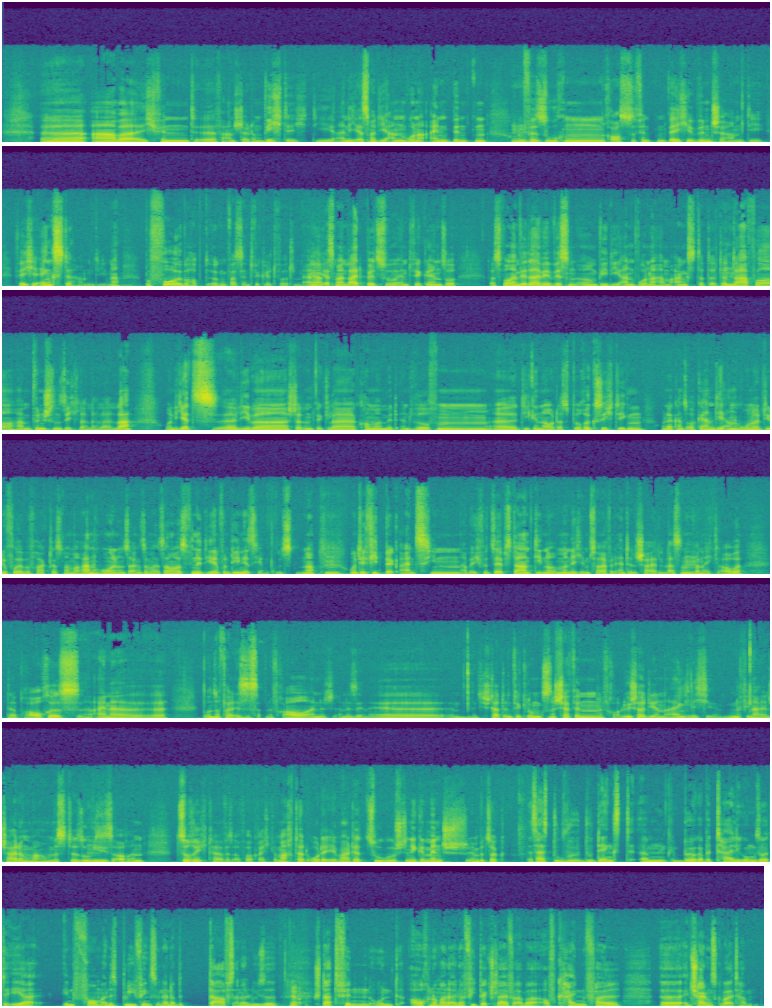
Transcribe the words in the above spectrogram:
Äh, aber ich finde äh, Veranstaltungen wichtig, die eigentlich erstmal die Anwohner einbinden mhm. und versuchen rauszufinden, welche Wünsche haben die, welche Ängste haben die, ne? bevor überhaupt irgendwas entwickelt wird. Und eigentlich ja. erstmal ein Leitbild zu entwickeln, so was wollen wir da? Wir wissen irgendwie, die Anwohner haben Angst da, da, da, mhm. davor, haben, wünschen sich la la la la. Und jetzt, äh, lieber Stadtentwickler, kommen mit Entwürfen, äh, die genau das berücksichtigen. Und da kannst du auch gerne die Anwohner, die du vorher befragt hast, nochmal ranholen und sagen, sag mal, sag mal, was findet ihr von denen jetzt hier am coolsten? Ne? Mhm. Und dir Feedback einziehen. Aber ich würde selbst da die noch immer nicht im Zweifel ententscheiden lassen, mhm. weil ich glaube, da braucht es eine äh, bei unserem Fall ist es eine Frau, eine, eine äh, die Stadtentwicklungschefin Frau Lüscher, die dann eigentlich eine finale Entscheidung machen müsste, so wie mhm. sie es auch in Zürich teilweise erfolgreich gemacht hat, oder eben halt der zuständige Mensch im Bezirk. Das heißt, du, du denkst, ähm, Bürgerbeteiligung sollte eher in Form eines Briefings und einer Bedarfsanalyse ja. stattfinden und auch nochmal in einer Feedbackschleife, aber auf keinen Fall äh, Entscheidungsgewalt haben.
